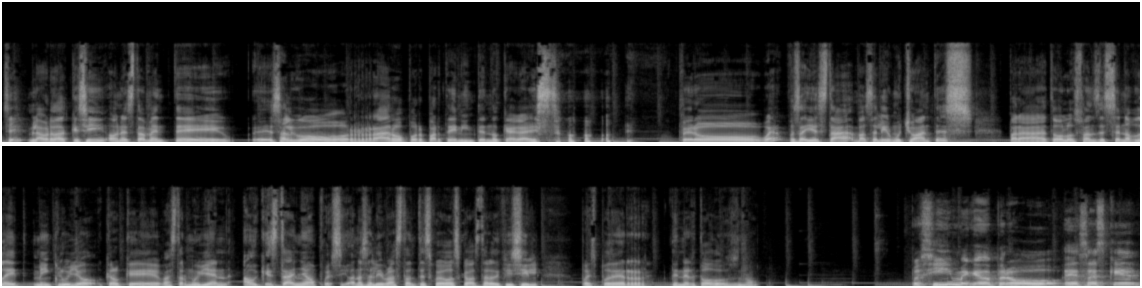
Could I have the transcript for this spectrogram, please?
Sí, la verdad que sí, honestamente es algo raro por parte de Nintendo que haga esto. Pero bueno, pues ahí está, va a salir mucho antes. Para todos los fans de Xenoblade, me incluyo, creo que va a estar muy bien. Aunque este año, pues sí van a salir bastantes juegos que va a estar difícil, pues poder tener todos, ¿no? Pues sí, me quedo, pero eh, ¿sabes qué?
